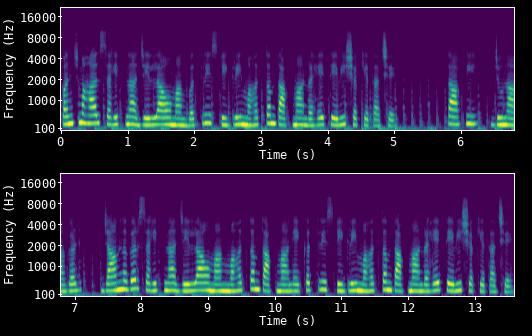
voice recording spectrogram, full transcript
પંચમહાલ સહિતના જિલ્લાઓમાં બત્રીસ ડિગ્રી મહત્તમ તાપમાન રહે તેવી શક્યતા છે. તાપી, જૂનાગઢ, જામનગર સહિતના જિલ્લાઓમાં મહત્તમ તાપમાન એકત્રીસ ડિગ્રી મહત્તમ તાપમાન રહે તેવી શક્યતા છે.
